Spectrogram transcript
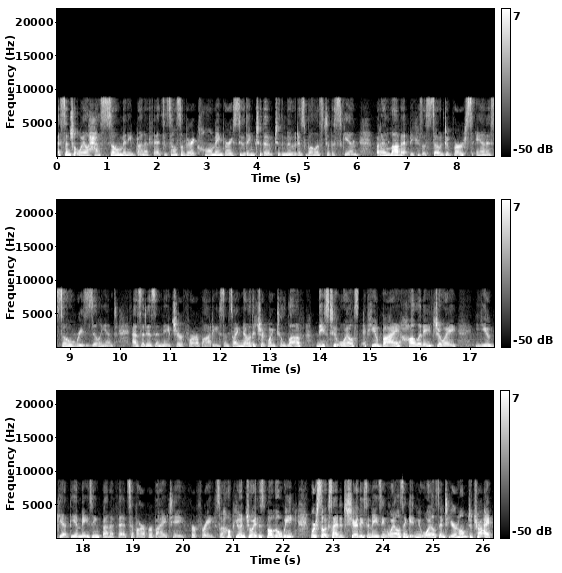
essential oil has so many benefits. It's also very calming, very soothing to the to the mood as well as to the skin. But I love it because it's so diverse and is so resilient as it is in nature for our bodies. And so I know that you're going to love these two oils. If you buy Holiday Joy, you get the amazing benefits of Arborvitae for free. So I hope you enjoy this BOGO week. We're so excited to share these amazing oils and get new oils into your home to try.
